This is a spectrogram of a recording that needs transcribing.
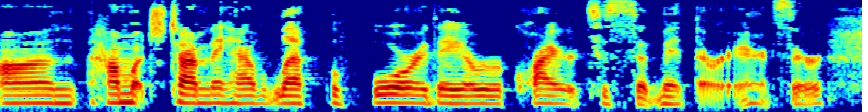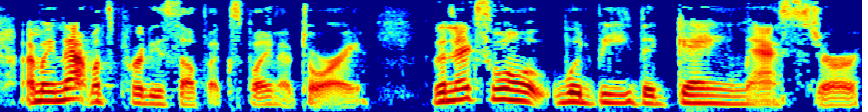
on how much time they have left before they are required to submit their answer. I mean, that one's pretty self explanatory. The next one would be the game master.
